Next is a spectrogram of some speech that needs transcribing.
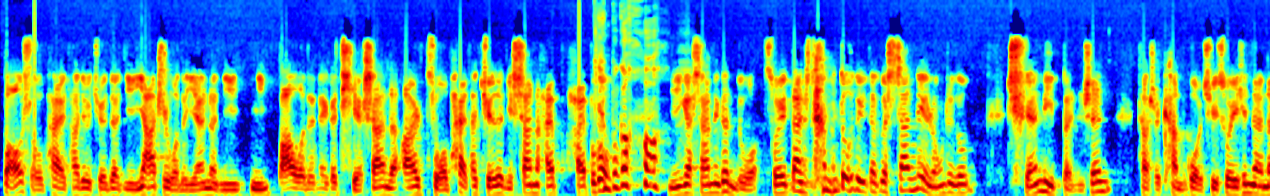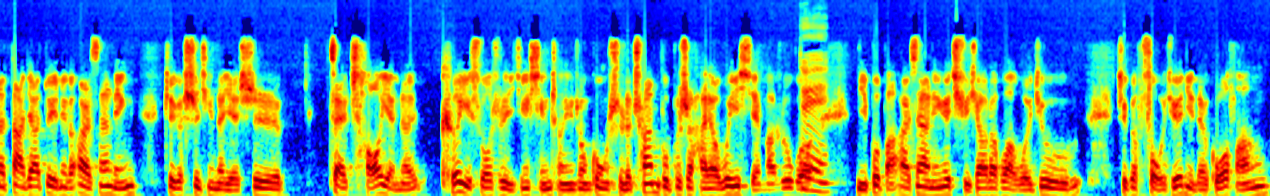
保守派，他就觉得你压制我的言论，你你把我的那个铁删了；而左派他觉得你删的还还不够，不够，你应该删的更多。所以，但是他们都对这个删内容这个权利本身他是看不过去。所以现在呢，大家对那个二三零这个事情呢，也是。在朝野呢，可以说是已经形成一种共识了。川普不是还要威胁吗？如果你不把二三零给取消的话，我就这个否决你的国防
